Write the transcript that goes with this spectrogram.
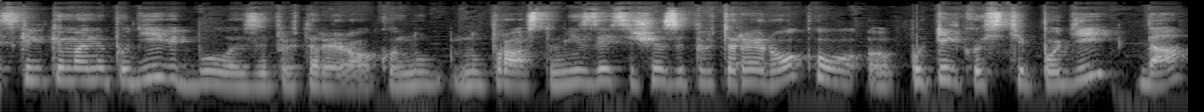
скільки в мене подій відбулось за півтори року. Ну ну просто мені здається, що за півтори року е, по кількості подій, да,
